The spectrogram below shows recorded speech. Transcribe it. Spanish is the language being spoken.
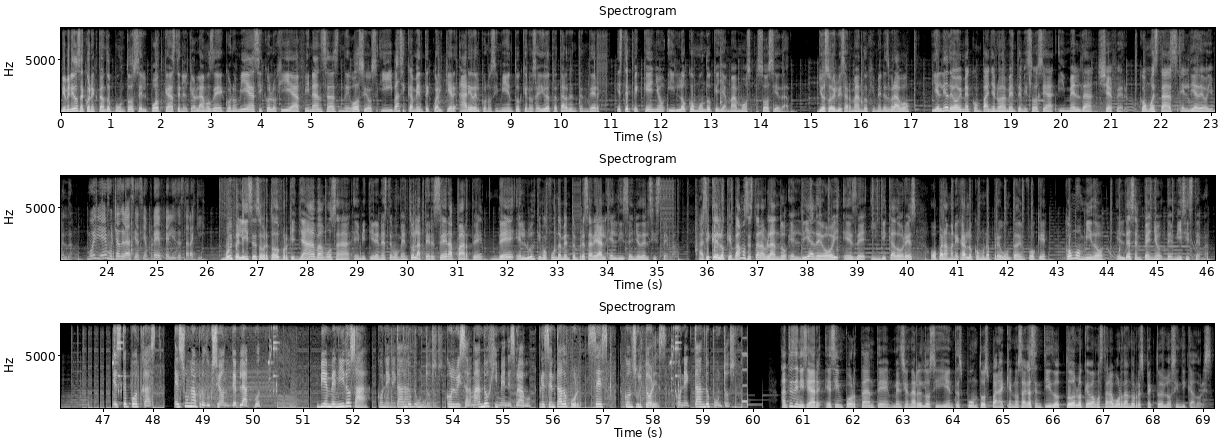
Bienvenidos a Conectando Puntos, el podcast en el que hablamos de economía, psicología, finanzas, negocios y básicamente cualquier área del conocimiento que nos ayude a tratar de entender este pequeño y loco mundo que llamamos sociedad. Yo soy Luis Armando Jiménez Bravo y el día de hoy me acompaña nuevamente mi socia Imelda Sheffer. ¿Cómo estás el día de hoy, Imelda? Muy bien, muchas gracias, siempre feliz de estar aquí. Muy felices, sobre todo porque ya vamos a emitir en este momento la tercera parte del el último fundamento empresarial, el diseño del sistema. Así que de lo que vamos a estar hablando el día de hoy es de indicadores o para manejarlo como una pregunta de enfoque, ¿cómo mido el desempeño de mi sistema? Este podcast es una producción de Blackbot. Bienvenidos a Conectando, Puntos con Luis Armando Jiménez Bravo, presentado por CESC Consultores. Conectando Puntos. Antes de iniciar, es importante mencionarles los siguientes puntos para que nos haga sentido todo lo que vamos a estar abordando respecto de los indicadores.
